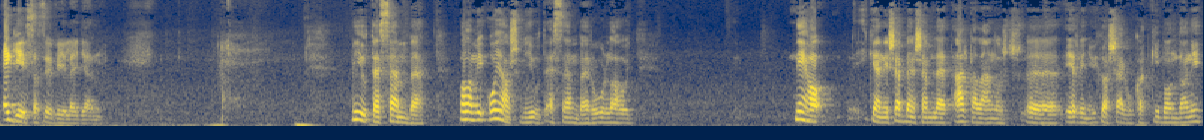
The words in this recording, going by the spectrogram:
egész az övé legyen. Mi jut eszembe? Valami olyasmi jut eszembe róla, hogy néha igen, és ebben sem lehet általános érvényű igazságokat kimondani,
